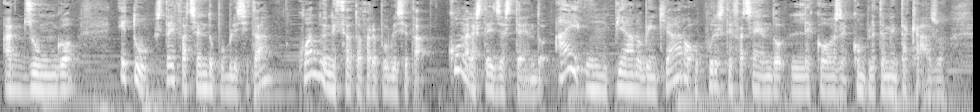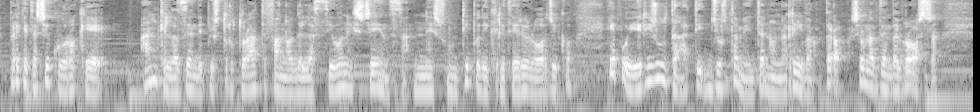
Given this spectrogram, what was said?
Aggiungo e tu stai facendo pubblicità? Quando hai iniziato a fare pubblicità? Come la stai gestendo? Hai un piano ben chiaro oppure stai facendo le cose completamente a caso? Perché ti assicuro che anche le aziende più strutturate fanno delle azioni senza nessun tipo di criterio logico e poi i risultati giustamente non arrivano. Però se un'azienda grossa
